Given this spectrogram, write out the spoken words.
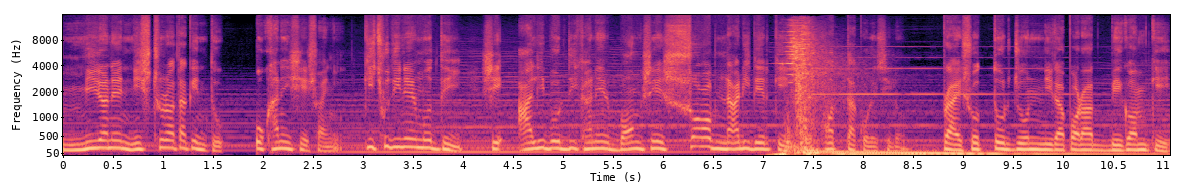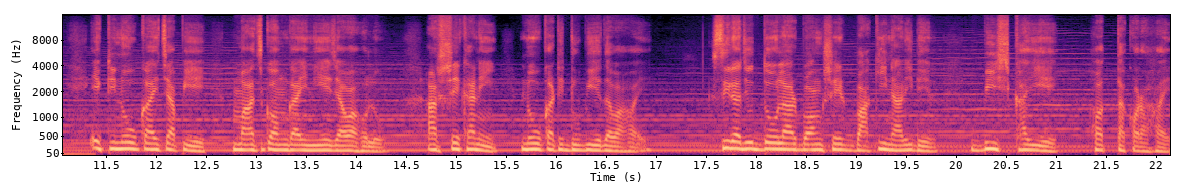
মিরানের নিষ্ঠুরতা কিন্তু ওখানেই শেষ হয়নি। কিছুদিনের মধ্যেই সে আলীবর্দী খানের বংশের সব নারীদেরকে হত্যা করেছিল। প্রায় সত্তর জন নিরাপরাধ বেগমকে একটি নৌকায় চাপিয়ে মাঝগঙ্গায় নিয়ে যাওয়া হলো আর সেখানেই নৌকাটি ডুবিয়ে দেওয়া হয়। সিরাজউদ্দৌলার বংশের বাকি নারীদের বিষ খাইয়ে হত্যা করা হয়।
